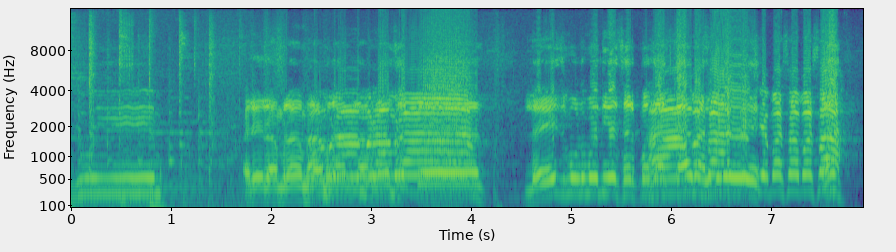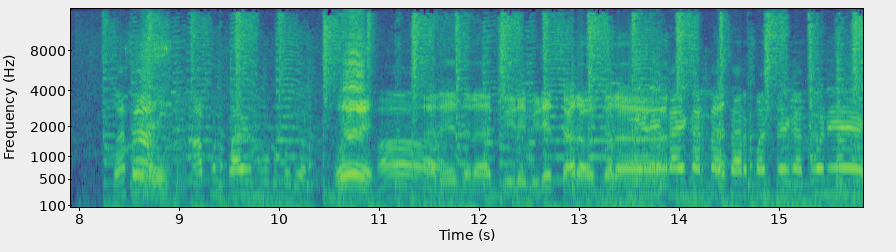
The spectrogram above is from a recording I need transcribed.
जुईम. अरे राम राम राम राम राम. राम. लयच मूडमध्ये सरपंच. आज काय बसा, भानगड आहे? बसा बसा. बसा. आपण काय मूडमध्ये आहोत? होय. हा. अरे जरा पेढे बिडे चाराव जरा. पेढे काय करता? सरपंच आहे का कोण आहे?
